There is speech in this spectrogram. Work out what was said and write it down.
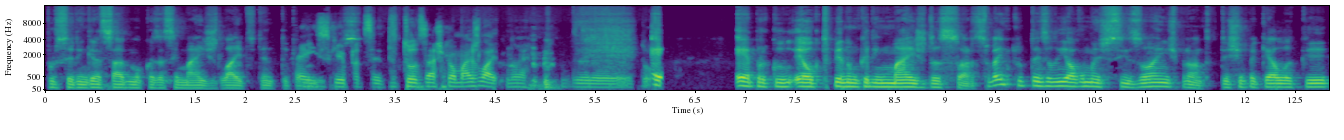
por ser engraçado, uma coisa assim mais light dentro daquele É isso que eu ia universo. para dizer. De todos, acho que é o mais light, não é? De, do- É. É porque é o que depende um bocadinho mais da sorte. Se bem que tu tens ali algumas decisões, pronto, tens sempre aquela que,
